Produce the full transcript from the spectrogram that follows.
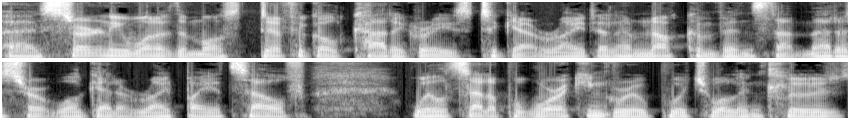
uh, certainly one of the most difficult categories to get right. And I'm not convinced that Metacert will get it right by itself. We'll set up a working group which will include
